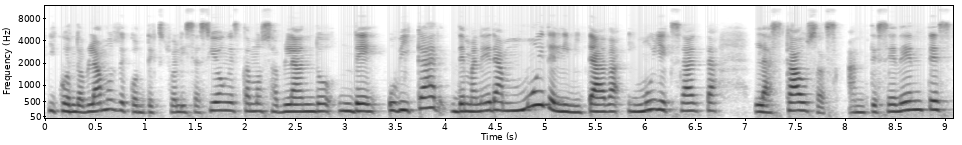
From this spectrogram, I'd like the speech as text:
Y cuando hablamos de contextualización, estamos hablando de ubicar de manera muy delimitada y muy exacta las causas, antecedentes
